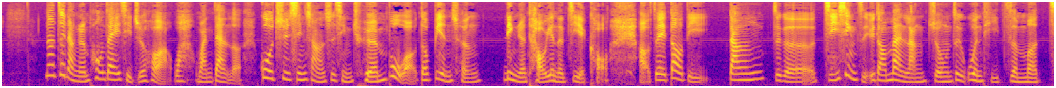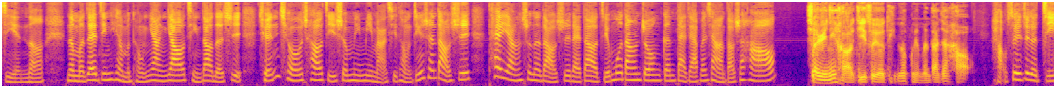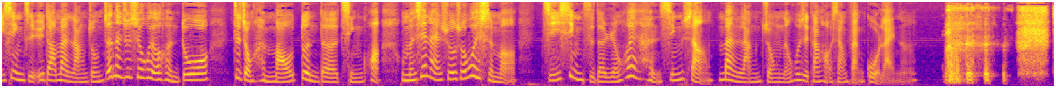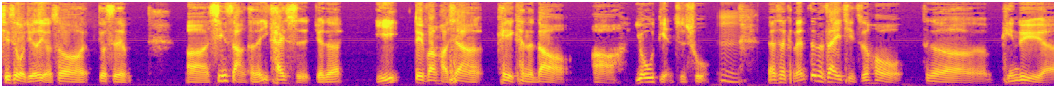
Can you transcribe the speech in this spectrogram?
那这两个人碰在一起之后啊，哇，完蛋了，过去欣赏的事情全部哦，都变成令人讨厌的借口。好，所以到底。当这个急性子遇到慢郎中，这个问题怎么解呢？那么在今天我们同样邀请到的是全球超级生命密码系统精神导师太阳顺的导师来到节目当中跟大家分享。导师好，夏雨你好，及所有听众朋友们大家好。好，所以这个急性子遇到慢郎中，真的就是会有很多这种很矛盾的情况。我们先来说说为什么急性子的人会很欣赏慢郎中呢？或是刚好相反过来呢？其实我觉得有时候就是，呃，欣赏可能一开始觉得，咦，对方好像可以看得到啊、呃、优点之处，嗯，但是可能真的在一起之后，这个频率啊，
